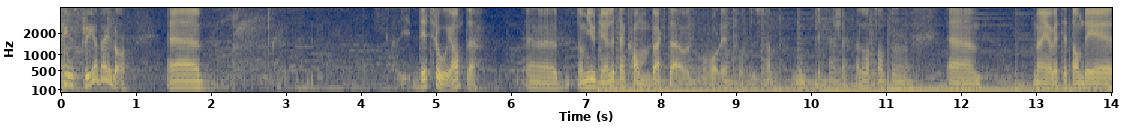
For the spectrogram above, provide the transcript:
Finns fredag idag? Eh, det tror jag inte. Eh, de gjorde en liten comeback där, vad var det, 2009 kanske? Eller något sånt. Eh, men jag vet inte om det,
